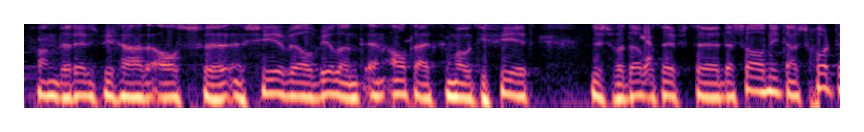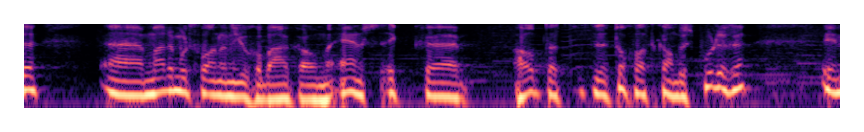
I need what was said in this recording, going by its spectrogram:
van de reddingsbrigade als eh, zeer welwillend en altijd gemotiveerd. Dus wat dat betreft, eh daar zal het niet aan schorten. Maar er moet gewoon een nieuw gebouw komen. Ernst, ik hoop dat er toch wat kan bespoedigen in,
